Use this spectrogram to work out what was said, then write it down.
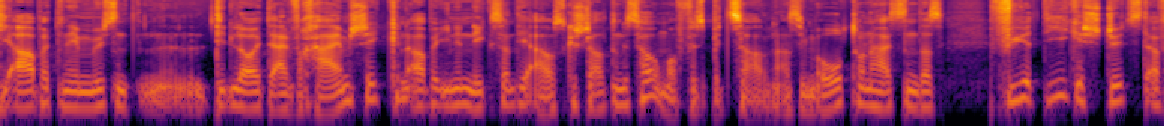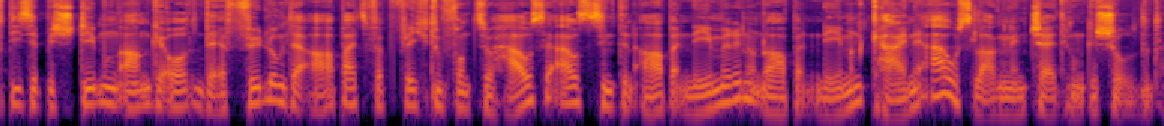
die Arbeitnehmer müssen die Leute einfach heimschicken, aber ihnen nichts an die Ausgestaltung des Homeoffice bezahlen. Also im O-Ton heißt das, für die gestützt auf diese Bestimmung angeordnete Erfüllung der Arbeitsverpflichtung von zu Hause aus sind den Arbeitnehmerinnen und Arbeitnehmern keine Auslagenentschädigung geschuldet.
